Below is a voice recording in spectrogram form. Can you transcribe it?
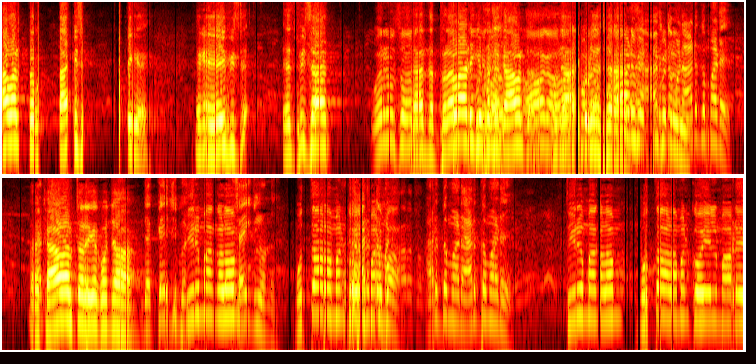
காவல் எங்க ஏபி எஸ்பி சார். ஒரு நிமிஷம். சார் இந்த பிரவாடிக்கு கொஞ்சம் காவல் ஆக, கொஞ்சம் ஆக, அனுப்பிடுங்க சார். மாடு வெற்றி அடுத்த மாடு. காவல்துறைக்கு கொஞ்சம் இந்த கேஜி திருமங்கலம் சைக்கிள் ஒண்ணு. முத்தாளம்மன் கோயில் அடுத்த மாடு அடுத்த மாடு. திருமங்கலம் முத்தாளம்மன் கோயில் மாடு.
